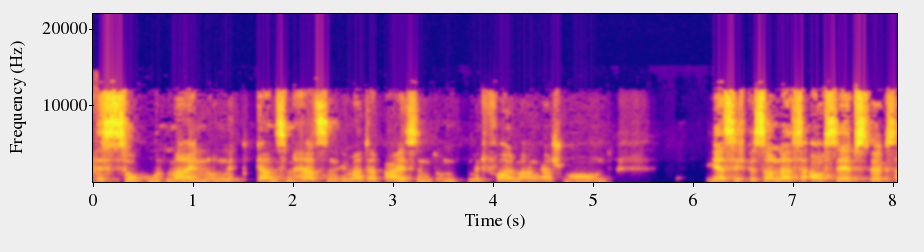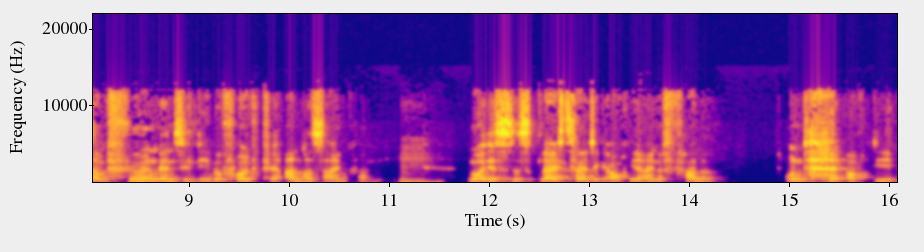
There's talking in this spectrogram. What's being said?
es so gut meinen und mit ganzem Herzen immer dabei sind und mit vollem Engagement und ja sich besonders auch selbstwirksam fühlen, wenn sie liebevoll für andere sein können. Mhm. Nur ist es gleichzeitig auch wie eine Falle. Und auf die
